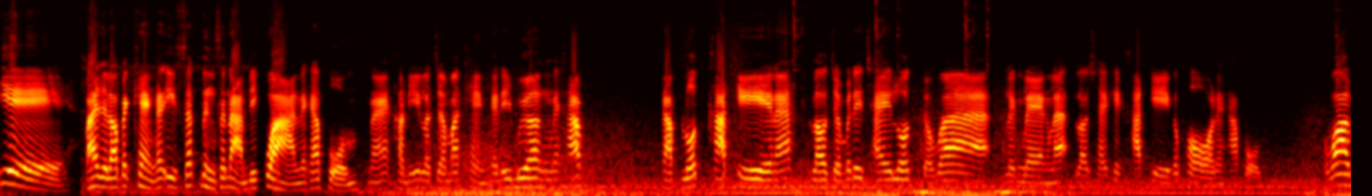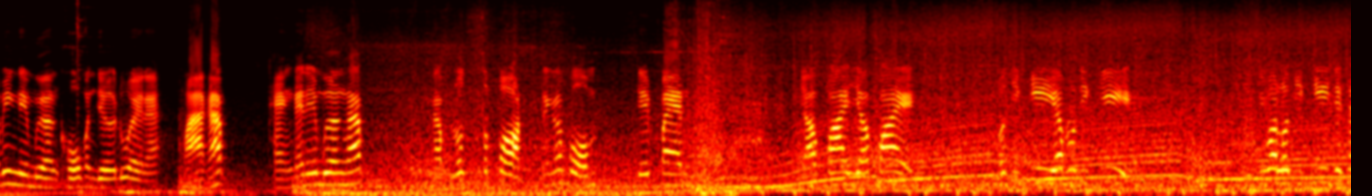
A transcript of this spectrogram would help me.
เย่ไปเดี๋ยวเราไปแข่งกันอีกสักหนึ่งสนามดีกว่านะครับผมนะคราวนี้เราจะมาแข่งกันในเมืองนะครับ กับรถคัส A นะ เราจะไม่ได้ใช้รถแบบว่าแรงๆละเราใช้แค่คัส A ก็พอนะครับผมเพราะว่าวิ่งในเมืองโค้งมันเยอะด้วยนะมาครับ แข่งกันในเมืองครับ กับรถสปอร์ตนะครับผมเจแปนยาไปยาไปรถอีกกี้ครับรถอีกกี้ ดว่ารถอีกกี้จะช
